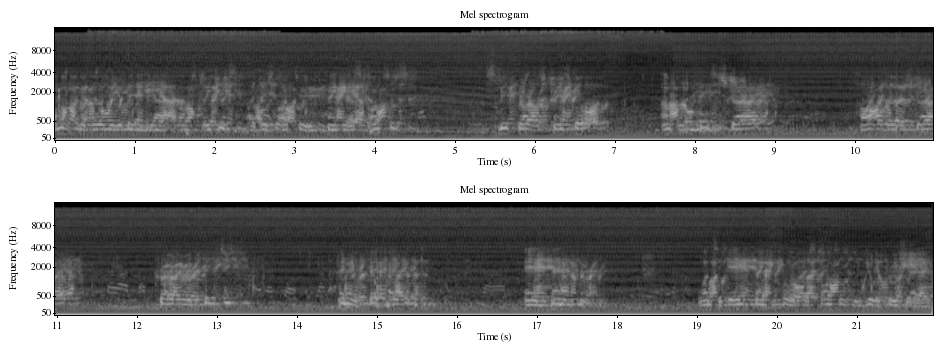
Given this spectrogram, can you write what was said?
I'm not going to bore you with any uh, long speeches. I'd just like to thank our sponsors, Smith Brothers Transport, Uncle Vince Australia, Heidelberg Australia, Kroger Fiji, Penrith Bedhaven, and Hannah Print. Once again, thank you for all those sponsors, we do appreciate it.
